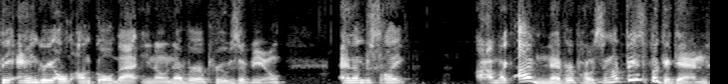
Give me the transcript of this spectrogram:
the angry old uncle that you know never approves of you, and I'm just like, I'm like, I'm never posting on Facebook again.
